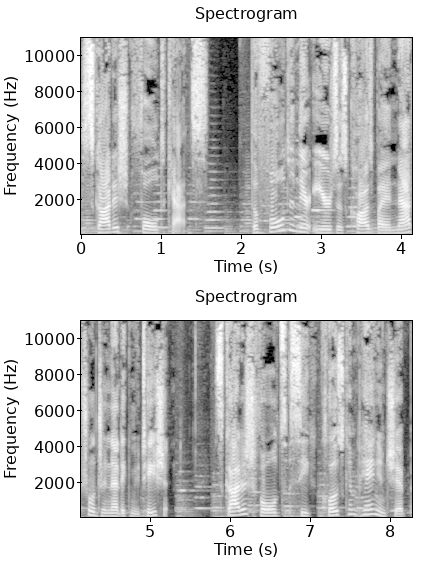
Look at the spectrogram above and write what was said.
Scottish Fold Cats. The fold in their ears is caused by a natural genetic mutation. Scottish folds seek close companionship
